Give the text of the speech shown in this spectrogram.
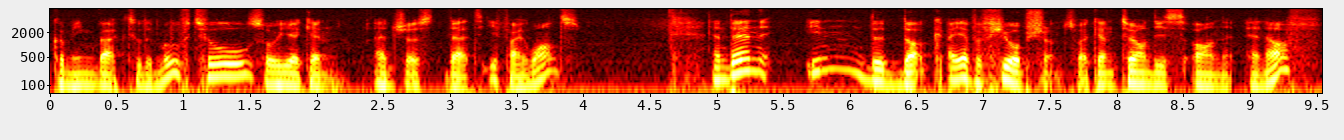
Coming back to the move tool, so here I can adjust that if I want. And then in the dock, I have a few options. So I can turn this on and off.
